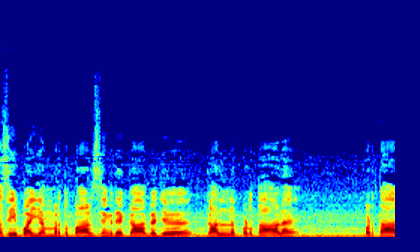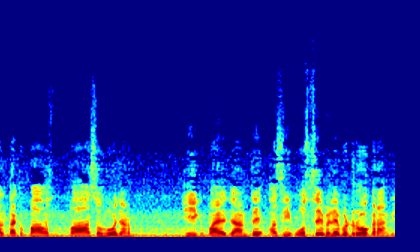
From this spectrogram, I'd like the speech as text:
ਅਸੀਂ ਭਾਈ ਅਮਰਤਪਾਲ ਸਿੰਘ ਦੇ ਕਾਗਜ਼ ਕੱਲ ਪੜਤਾਲ ਹੈ। ਪੜਤਾਲ ਤੱਕ ਪਾਸ ਪਾਸ ਹੋ ਜਾਣ, ਠੀਕ ਪਾਏ ਜਾਣ ਤੇ ਅਸੀਂ ਉਸੇ ਵੇਲੇ ਵਿਡਰੋ ਕਰਾਂਗੇ।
